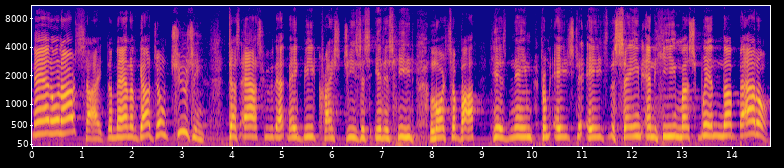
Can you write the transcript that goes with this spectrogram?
man on our side, the man of God's own choosing. Just ask who that may be, Christ Jesus, it is He, Lord Sabaoth, His name from age to age the same, and He must win the battle.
